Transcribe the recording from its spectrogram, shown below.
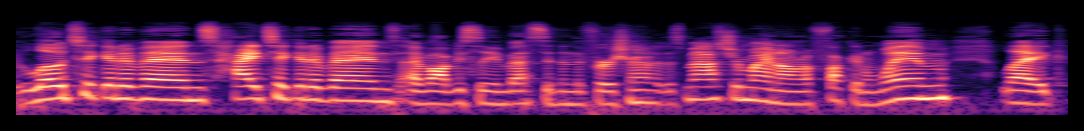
low ticket events, high ticket events. I've obviously invested in the first round of this mastermind on a fucking whim. Like,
